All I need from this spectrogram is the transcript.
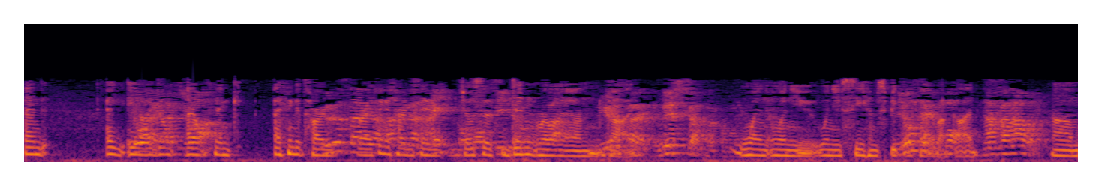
And you know, I don't, I don't think I think it's hard. I think it's hard to say that Joseph didn't rely on God when when you when you see him speak with her about God. Um,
